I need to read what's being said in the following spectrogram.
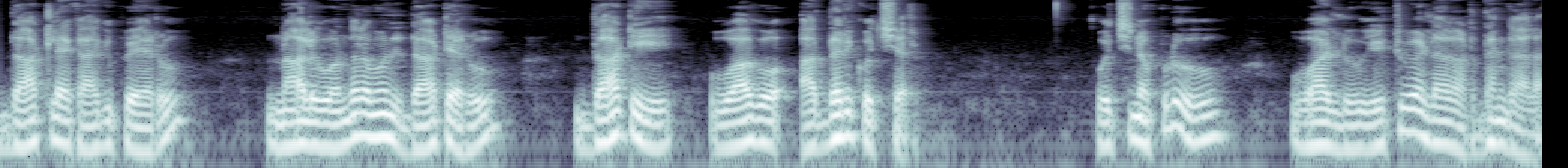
దాటలేక ఆగిపోయారు. నాలుగు వందల మంది దాటారు. దాటి వాగు అద్దరికి వచ్చారు వచ్చినప్పుడు వాళ్ళు ఎటు వెళ్ళాలో అర్థం కాల.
